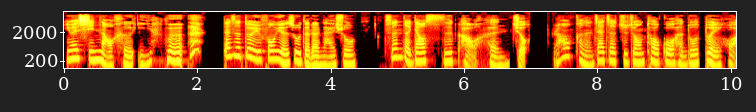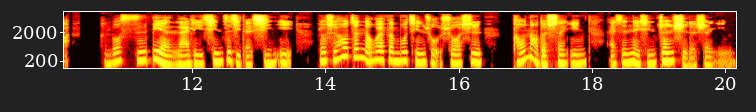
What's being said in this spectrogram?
因为心脑合一。但是对于风元素的人来说，真的要思考很久，然后可能在这之中透过很多对话、很多思辨来理清自己的心意。有时候真的会分不清楚，说是。头脑的声音，还是内心真实的声音？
